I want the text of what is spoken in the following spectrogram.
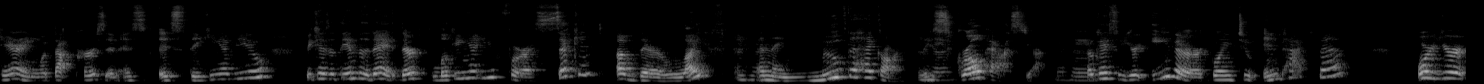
caring what that person is is thinking of you because at the end of the day, they're looking at you for a second of their life Mm-hmm. and they move the heck on. They Mhm. scroll past you. Mm-hmm. Okay, so you're either going to impact them or you're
